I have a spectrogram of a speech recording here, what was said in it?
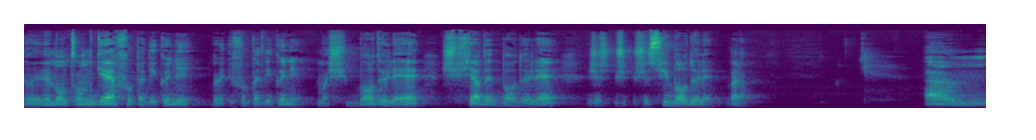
non, mais même en temps de guerre, faut pas déconner. Non, il faut pas déconner. Moi, je suis bordelais, je suis fier d'être bordelais, je, je, je suis bordelais, voilà. Euh,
